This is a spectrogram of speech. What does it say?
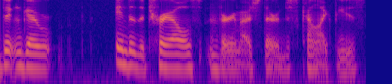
didn't go into the trails very much. They're just kind of like these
